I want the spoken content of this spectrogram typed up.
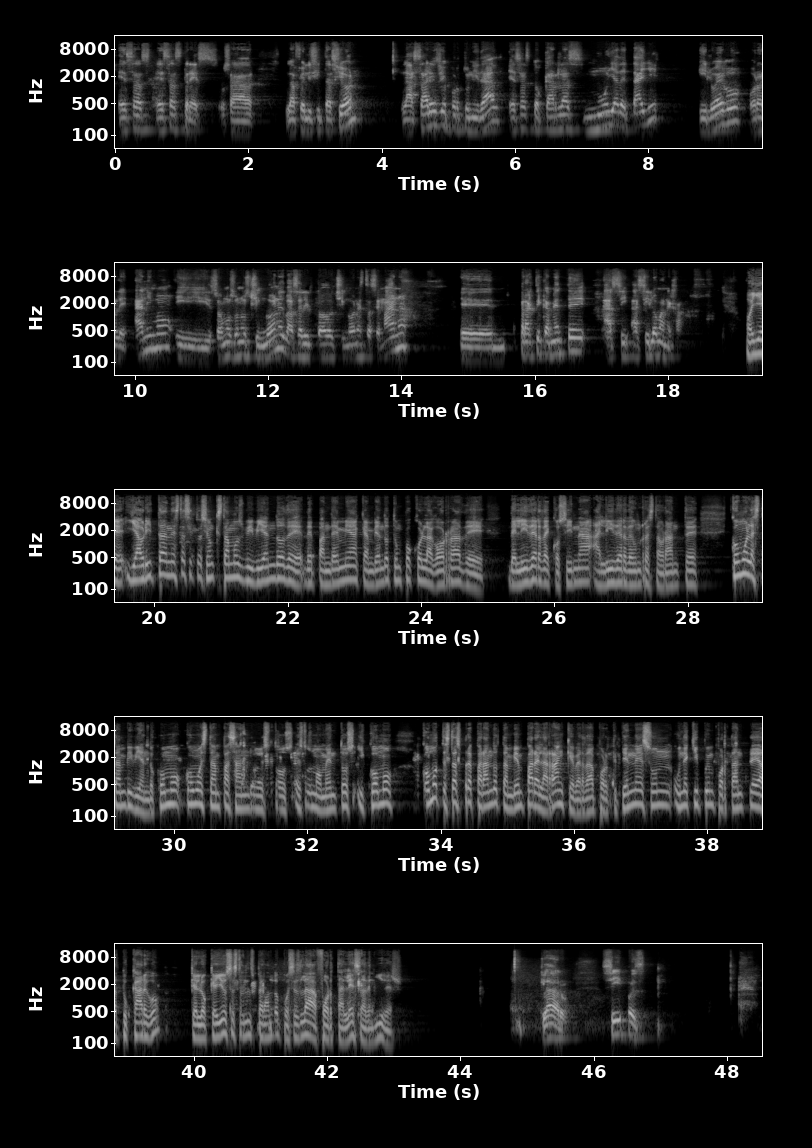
esas, esas tres, o sea, la felicitación, las áreas de oportunidad, esas tocarlas muy a detalle y luego, órale, ánimo y somos unos chingones, va a salir todo chingón esta semana. Eh, prácticamente así, así lo manejamos. Oye, y ahorita en esta situación que estamos viviendo de, pandemia, cambiándote un poco la gorra de, líder de cocina a líder de un restaurante, ¿cómo la están viviendo? ¿Cómo, cómo están pasando estos, estos momentos y cómo, cómo te estás preparando también para el arranque, verdad? Porque tienes un, un equipo importante a tu cargo que lo que ellos están esperando pues es la fortaleza de líder. Claro, sí, pues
